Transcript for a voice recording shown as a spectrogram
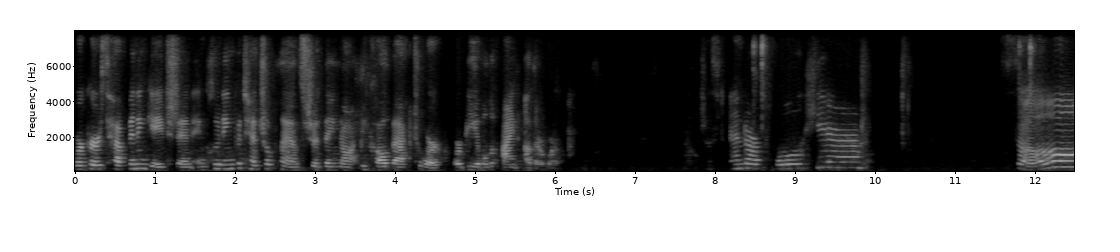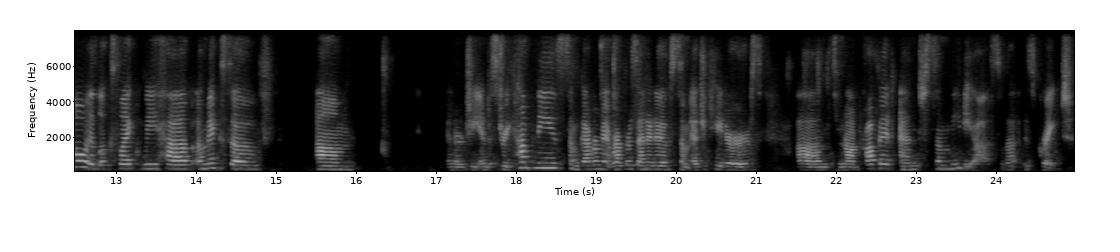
workers have been engaged in, including potential plans should they not be called back to work or be able to find other work. Just end our poll here. So it looks like we have a mix of um, energy industry companies, some government representatives, some educators, um, some nonprofit, and some media. So that is great.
